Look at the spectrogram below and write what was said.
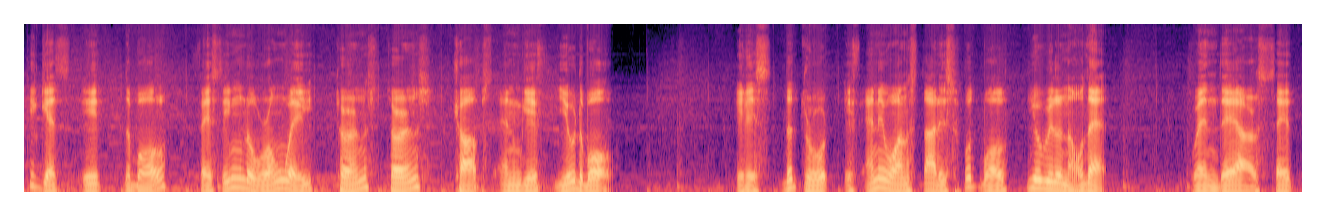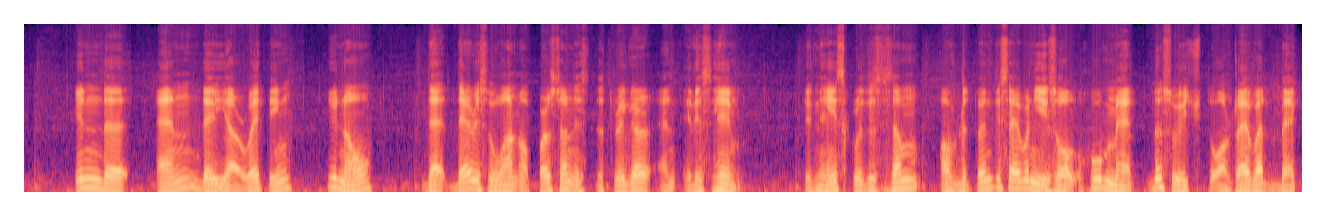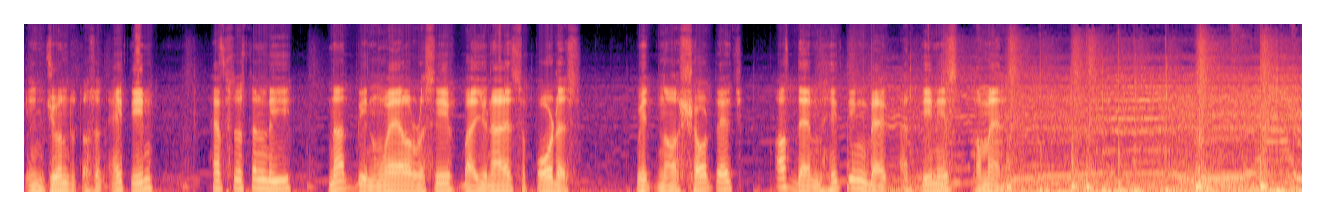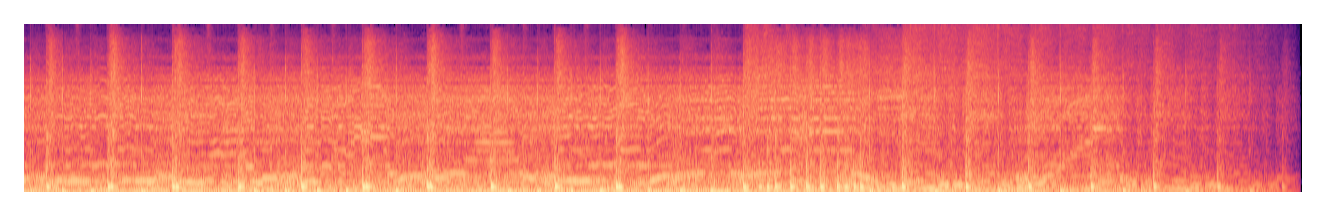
he gets it the ball facing the wrong way, turns, turns, chops, and gives you the ball. It is the truth. If anyone studies football, you will know that. When they are set in the end, they are waiting. You know that there is one of person is the trigger, and it is him. Deeney's criticism of the 27 years old who made the switch to Trafford back in June 2018 have certainly not been well received by United supporters, with no shortage of them hitting back at Deeney's comments.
